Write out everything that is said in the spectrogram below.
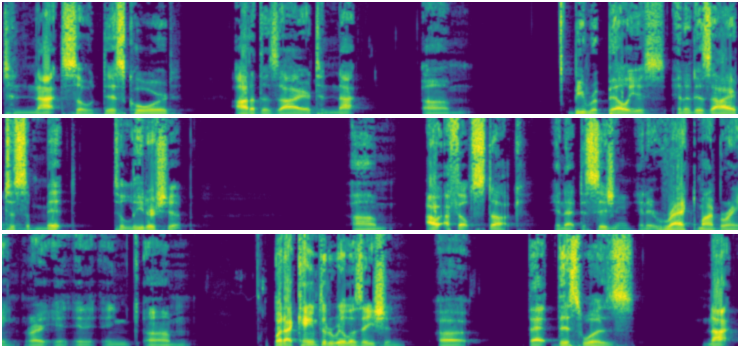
to not sow discord, out of desire to not um, be rebellious and a desire to submit to leadership, um, I, I, felt stuck in that decision mm-hmm. and it racked my brain, right? And, and, and um, but I came to the realization uh, that this was not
